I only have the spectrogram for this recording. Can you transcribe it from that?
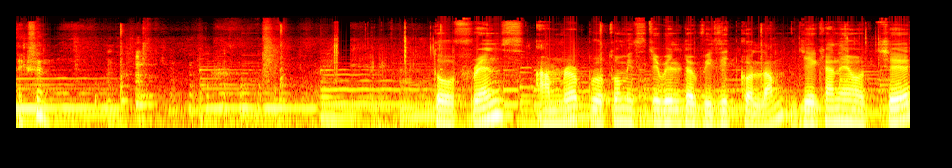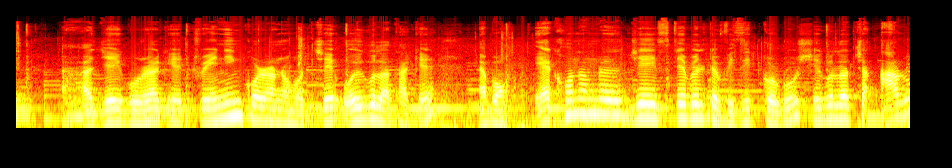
দেখছেন? তো ফ্রেন্ডস আমরা প্রথম স্টেবেলটা ভিজিট করলাম, যেখানে হচ্ছে যে ঘোড়াকে ট্রেনিং করানো হচ্ছে, ওইগুলা থাকে। এবং এখন আমরা যে স্টেবেলটা ভিজিট করব, সেগুলো হচ্ছে আরও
